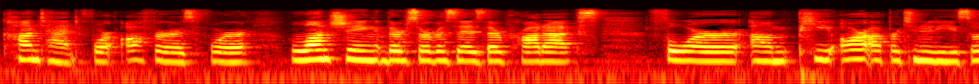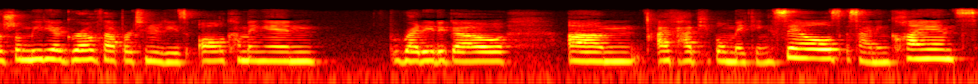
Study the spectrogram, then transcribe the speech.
content, for offers, for launching their services, their products, for um, PR opportunities, social media growth opportunities, all coming in ready to go. Um, I've had people making sales, signing clients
